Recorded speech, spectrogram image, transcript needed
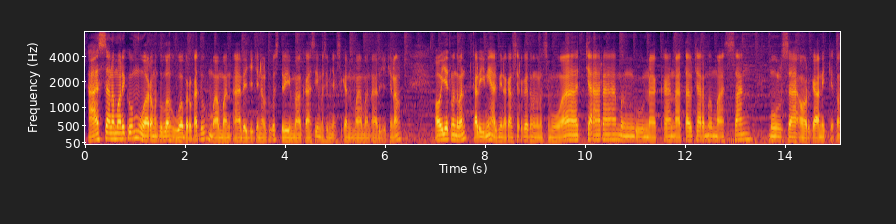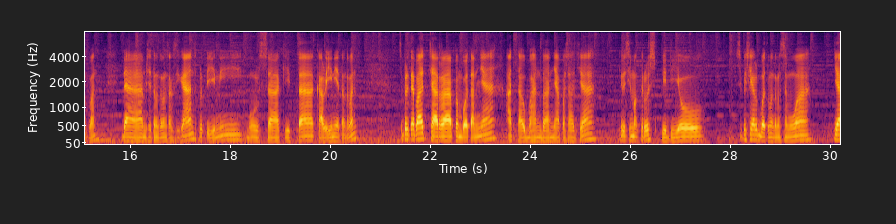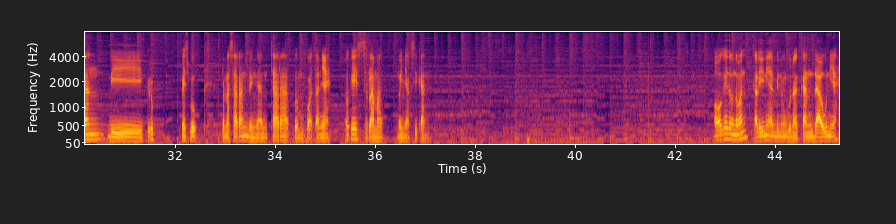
Assalamualaikum warahmatullahi wabarakatuh. Maman ADJ Channel Tugas Terima kasih masih menyaksikan Maman ADJ Channel. Oh iya teman-teman Kali ini admin akan share ke teman-teman semua Cara menggunakan atau cara memasang mulsa organik ya teman-teman. Dan bisa teman-teman saksikan seperti ini Mulsa kita kali ini ya teman-teman. Seperti apa cara pembuatannya Atau bahan-bahannya apa saja? Yuk simak terus video spesial buat teman-teman semua yang di grup Facebook penasaran dengan cara pembuatannya. Oke, selamat menyaksikan. Oke teman-teman, kali ini admin menggunakan daun ya,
